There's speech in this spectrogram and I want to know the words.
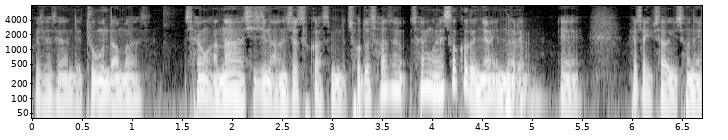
것이 생각하는데 두 분도 아마 사용 안 하시진 않으셨을 것 같습니다. 저도 사, 사용을 했었거든요, 옛날에. 음. 예. 회사 입사하기 전에.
